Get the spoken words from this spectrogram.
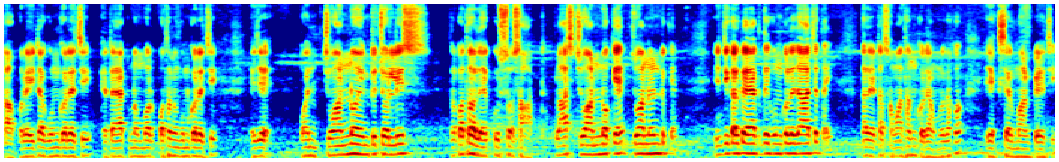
তারপরে এইটা গুণ করেছি, এটা এক নম্বর, প্রথমে গুণ করেছি। এই যে পঞ্চ চুয়ান্ন ইন্টু চল্লিশ তার কথা হলো? একুশশো ষাট। প্লাস চুয়ান্নকে চুয়ান্ন ইন্টুকে ইজিক্যাল টু এক দিয়ে গুণ করলে যা আছে তাই? তাহলে এটা সমাধান করে আমরা দেখো এক্সের মান পেয়েছি।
